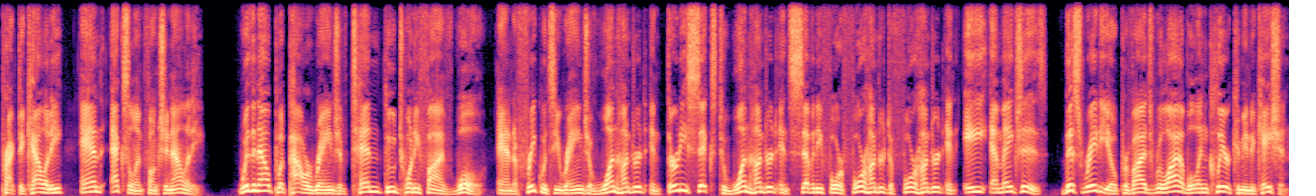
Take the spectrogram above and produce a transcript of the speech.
practicality, and excellent functionality. With an output power range of 10 through 25 wool and a frequency range of 136 to 174 400 to 480 MHz, this radio provides reliable and clear communication.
